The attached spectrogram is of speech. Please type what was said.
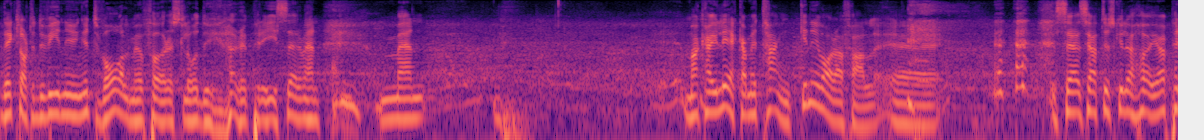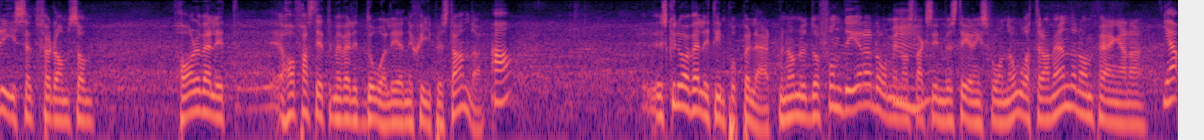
det är klart att du vinner ju inget val med att föreslå dyrare priser, men, men man kan ju leka med tanken i vara fall. Eh, Säg att du skulle höja priset för de som har, väldigt, har fastigheter med väldigt dålig energiprestanda. Ja det skulle vara väldigt impopulärt, men om du då fonderar dem i mm. någon slags investeringsfond och återanvänder de pengarna ja.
